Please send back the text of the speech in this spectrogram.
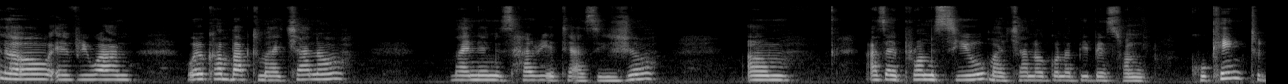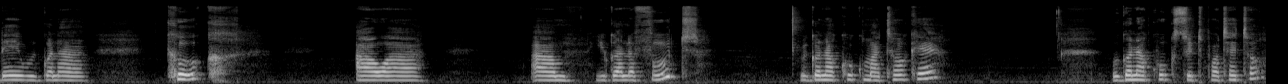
hello everyone. Welcome back to my channel. My name is harriet as usual. Um as i promised you my channel gonna be based on cooking. Today we're gonna cook our um uganda food. We're gonna cook matoke. We're gonna cook sweet potato.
